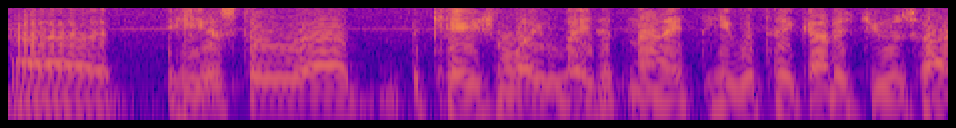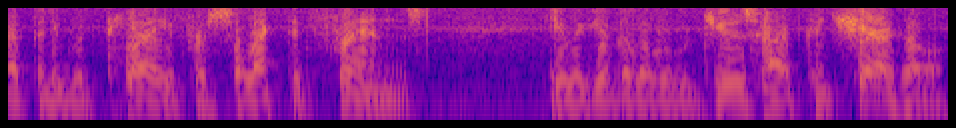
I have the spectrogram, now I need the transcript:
Uh, he used to uh, occasionally, late at night, he would take out his Jews harp and he would play for selected friends. He would give a little Jews harp concerto.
